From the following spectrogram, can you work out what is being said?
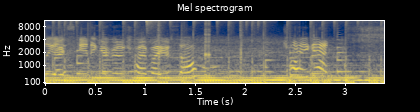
the ice skating you're going to try by yourself, try again.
